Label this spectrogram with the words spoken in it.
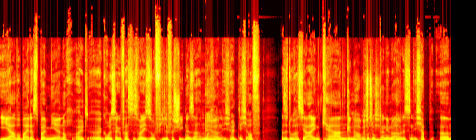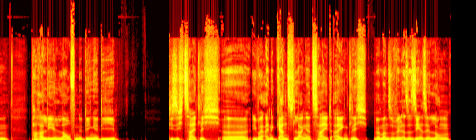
ja, wobei das bei mir noch halt äh, größer gefasst ist, weil ich so viele verschiedene Sachen mache Ja. und ich halt nicht auf. Also du hast ja ein Kernprodukt, Genau, an dem du Ja. arbeitest und ich habe ähm, parallel laufende Dinge, die, die sich zeitlich äh, über eine ganz lange Zeit eigentlich, wenn man so will, also sehr, sehr long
